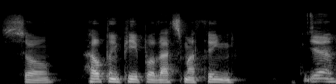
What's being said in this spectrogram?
So helping people, that's my thing. Yeah.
